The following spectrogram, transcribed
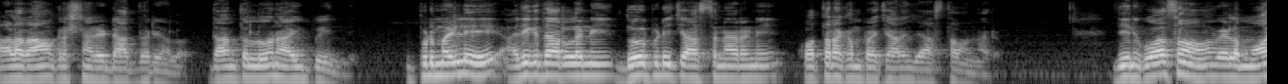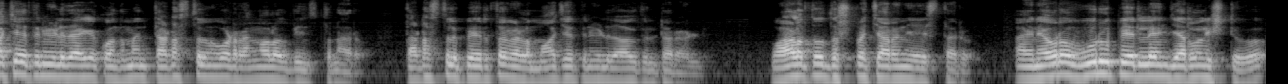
వాళ్ళ రామకృష్ణారెడ్డి ఆధ్వర్యంలో. దాంతో లోన్ ఆగిపోయింది. ఇప్పుడు మళ్ళీ అధిక ధరలని దోపిడీ చేస్తున్నారని కొత్త రకం ప్రచారం చేస్తూ ఉన్నారు. దీనికోసం వీళ్ళ మోచేతి నీళ్ళు తాగే కొంతమంది తటస్థులను కూడా రంగంలోకి దించుతున్నారు. తటస్థుల పేరుతో వీళ్ళ మోచేతి నీళ్ళు తాగుతుంటారు వాళ్ళు. వాళ్ళతో దుష్ప్రచారం చేయిస్తారు. ఆయన ఎవరో ఊరు పేరు లేని జర్నలిస్టు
